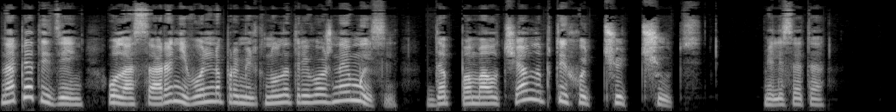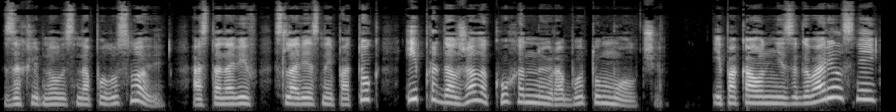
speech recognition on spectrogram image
На пятый день у Лассара невольно промелькнула тревожная мысль. «Да помолчала б ты хоть чуть-чуть!» Мелисета захлебнулась на полуслове, остановив словесный поток и продолжала кухонную работу молча. И пока он не заговорил с ней,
